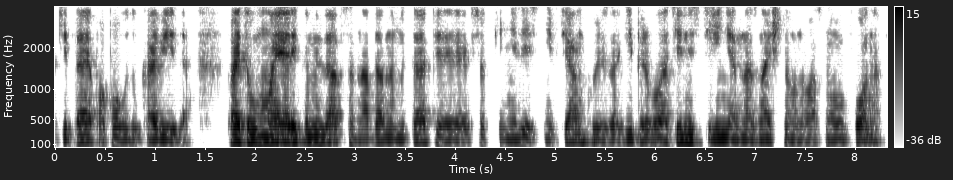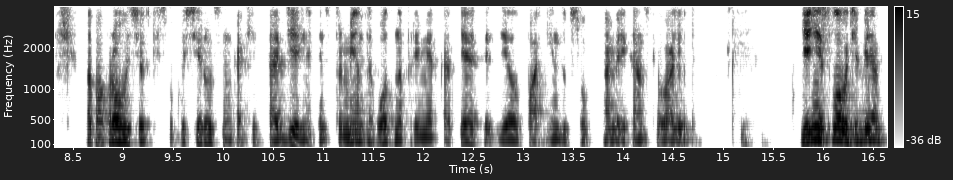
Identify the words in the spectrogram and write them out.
Китая по поводу ковида. Поэтому моя рекомендация на данном этапе все-таки не лезть в нефтянку из-за гиперволатильности и неоднозначного новостного фона, а попробовать все-таки сфокусироваться на каких-то отдельных инструментов. Вот, например, как я это сделал по индексу американской валюты. Денис, слово тебе.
